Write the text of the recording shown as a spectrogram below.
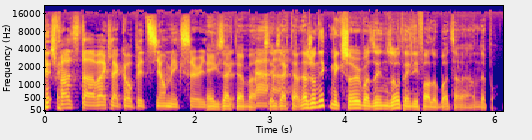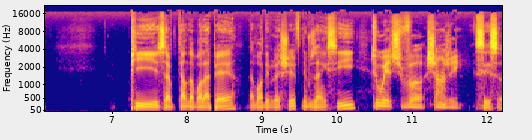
je pense que tu t'en vas avec la compétition Mixer. ça. exactement. Ah, c'est ah. exactement. La journée que Mixer va dire nous autres, hein, les follow bots, ça, n'en a pas. Puis ça vous tente d'avoir la paix, d'avoir des vrais chiffres, venez-vous-en ici. Twitch va changer. C'est ça.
